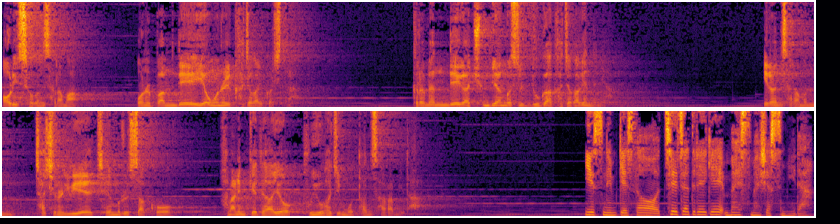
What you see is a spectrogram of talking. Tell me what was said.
어리석은 사람아, 오늘 밤 내 영혼을 가져갈 것이다. 그러면 내가 준비한 것을 누가 가져가겠느냐? 이런 사람은 자신을 위해 재물을 쌓고 하나님께 대하여 부유하지 못한 사람이다. 예수님께서 제자들에게 말씀하셨습니다.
